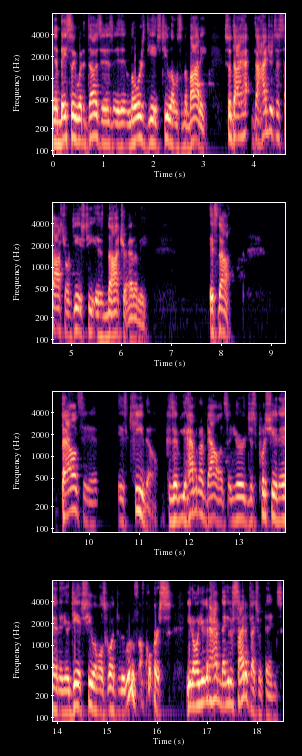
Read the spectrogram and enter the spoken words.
And basically, what it does is, it lowers DHT levels in the body. So, di- dihydrotestosterone, DHT, is not your enemy. It's not. Balancing it is key, though, because if you have it unbalanced and you're just pushing it in and your DHT levels going through the roof, of course, you know, you're going to have negative side effects with things.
